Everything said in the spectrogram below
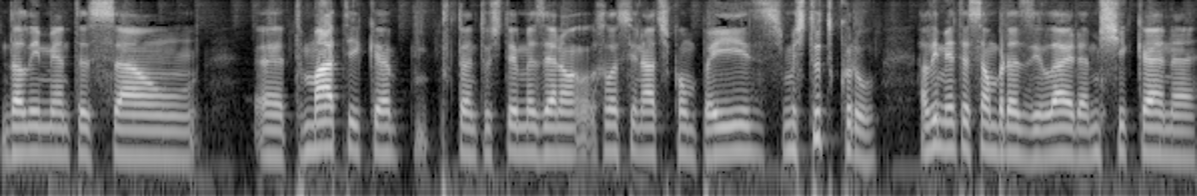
de alimentação ah, temática, portanto os temas eram relacionados com países, mas tudo cru. Alimentação brasileira, mexicana,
